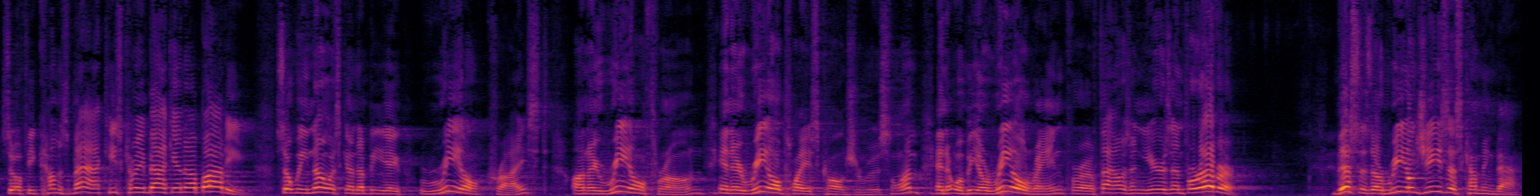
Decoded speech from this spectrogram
So if he comes back, he's coming back in a body. So we know it's going to be a real Christ on a real throne in a real place called Jerusalem, and it will be a real reign for a thousand years and forever. This is a real Jesus coming back.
